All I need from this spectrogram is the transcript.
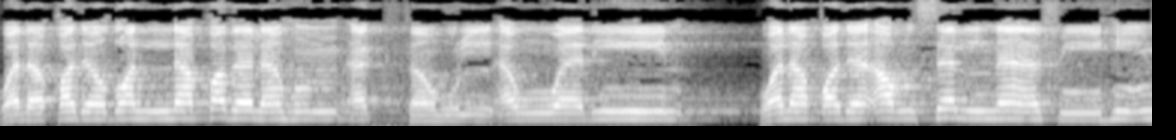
ولقد ضل قبلهم أكثر الاولين ولقد ارسلنا فيهم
